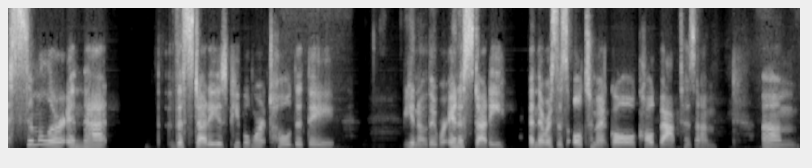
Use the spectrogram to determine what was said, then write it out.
Similar in that the studies, people weren't told that they, you know, they were in a study and there was this ultimate goal called baptism. Um,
